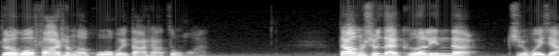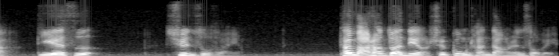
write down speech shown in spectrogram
德国发生了国会大厦纵火案。当时在格林的指挥下，迪耶斯迅速反应，他马上断定是共产党人所为，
